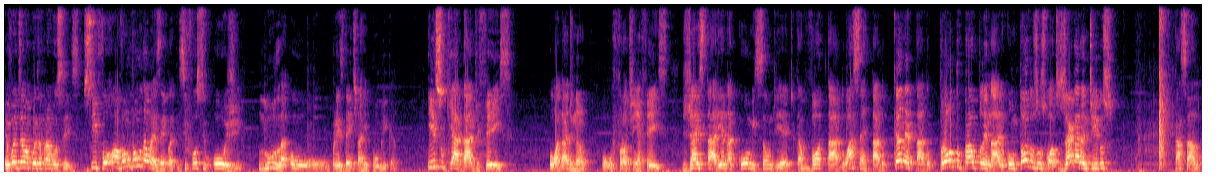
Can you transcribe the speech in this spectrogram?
eu vou dizer uma coisa para vocês. Se for, ó, vamos, vamos dar um exemplo aqui. Se fosse hoje Lula ou o presidente da República, isso que Haddad fez, ou Haddad não, o, o Frotinha fez, já estaria na comissão de ética, votado, acertado, canetado, pronto para o plenário, com todos os votos já garantidos, caçá-lo.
